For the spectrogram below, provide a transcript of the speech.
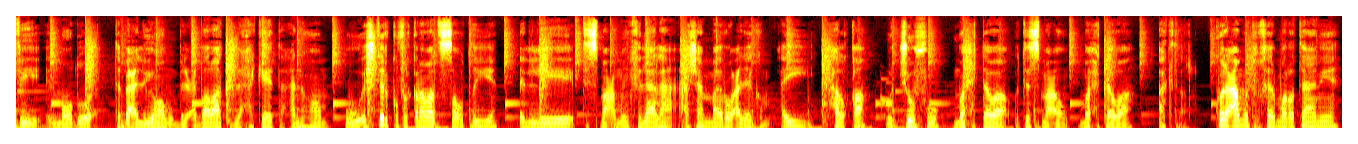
في الموضوع تبع اليوم وبالعبارات اللي حكيت عنهم. واشتركوا في القنوات الصوتية اللي بتسمعوا من خلالها عشان ما يروح عليكم أي حلقة وتشوفوا محتوى وتسمعوا محتوى أكثر. كل عام وأنتم بخير مرة تانية.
